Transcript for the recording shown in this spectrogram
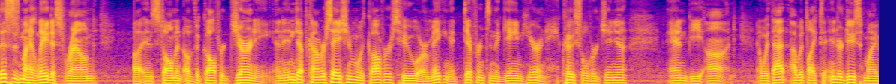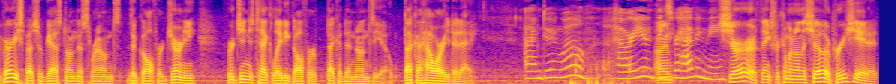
This is my latest round uh, installment of the Golfer Journey, an in depth conversation with golfers who are making a difference in the game here in coastal Virginia and beyond. And with that, I would like to introduce my very special guest on this round's The Golfer Journey, Virginia Tech lady golfer Becca Dinunzio. Becca, how are you today? I'm doing well. How are you? Thanks I'm- for having me. Sure. Thanks for coming on the show. Appreciate it.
